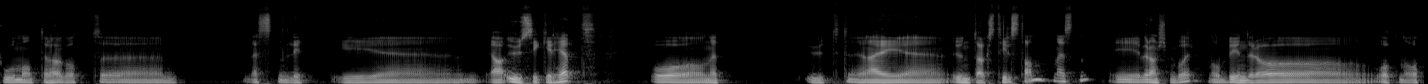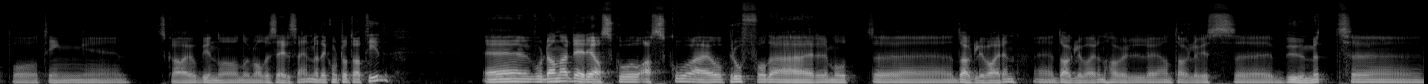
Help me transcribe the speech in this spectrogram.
To måneder har gått eh, nesten litt i ja, usikkerhet og nett, ut, nei, unntakstilstand, nesten, i bransjen vår. Nå begynner det å åpne opp, og ting skal jo begynne å normalisere seg inn, men det kommer til å ta tid. Eh, hvordan er dere i ASKO? ASKO er jo proff, og det er mot eh, dagligvaren. Eh, dagligvaren har vel antageligvis eh, boomet, eh,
